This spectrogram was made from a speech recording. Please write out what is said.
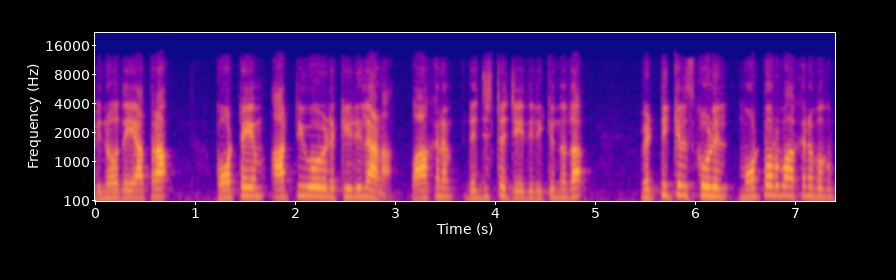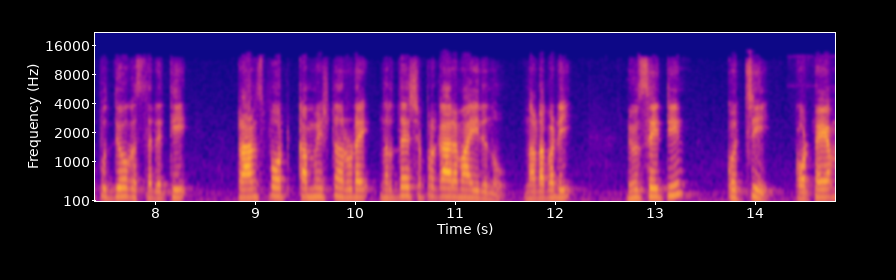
വിനോദയാത്ര. കോട്ടയം ആർ ടി ഒയുടെ കീഴിലാണ് വാഹനം രജിസ്റ്റർ ചെയ്തിരിക്കുന്നത്. വെട്ടിക്കൽ സ്കൂളിൽ മോട്ടോർ വാഹന വകുപ്പ് ഉദ്യോഗസ്ഥരെത്തി. ട്രാൻസ്പോർട്ട് കമ്മീഷണറുടെ നിർദ്ദേശപ്രകാരമായിരുന്നു നടപടി. News eighteen Kochi Kottayam.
